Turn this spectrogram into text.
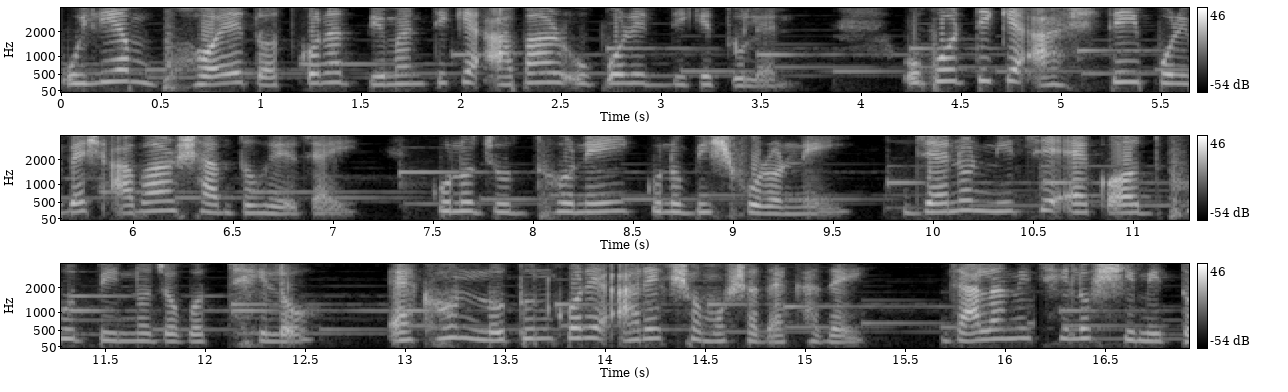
উইলিয়াম ভয়ে তৎক্ষণাৎ বিমানটিকে আবার উপরের দিকে তুলেন। উপর দিকে আসতেই পরিবেশ আবার শান্ত হয়ে যায়। কোনো যুদ্ধ নেই, কোনো বিস্ফোরণ নেই। যেন নিচে এক অদ্ভুত ভিন্ন জগৎ ছিল। এখন নতুন করে আরেক সমস্যা দেখা দেয়। জ্বালানি ছিল সীমিত।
